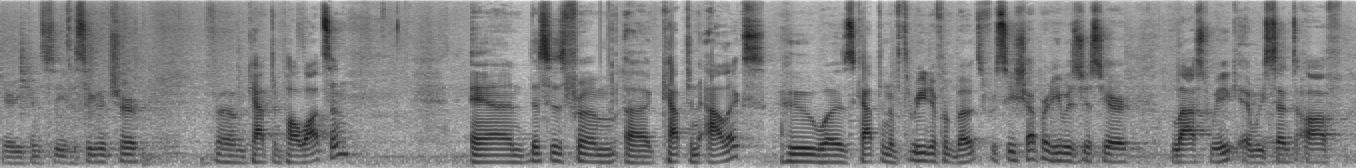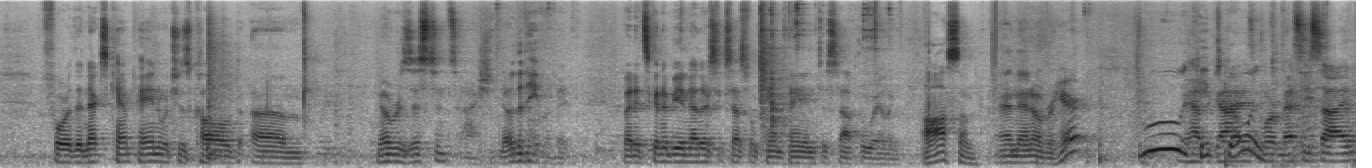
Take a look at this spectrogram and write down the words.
here you can see the signature from Captain Paul Watson. And this is from uh, Captain Alex, who was captain of three different boats for Sea Shepherd. He was just here last week, and we sent off for the next campaign, which is called um, No Resistance. I should know the name of it. But it's going to be another successful campaign to stop the whaling. Awesome. And then over here, Ooh, we have keeps the guys, going. more messy side.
